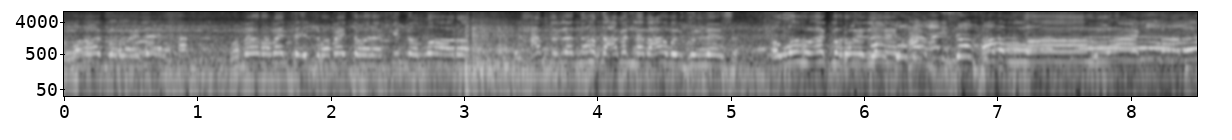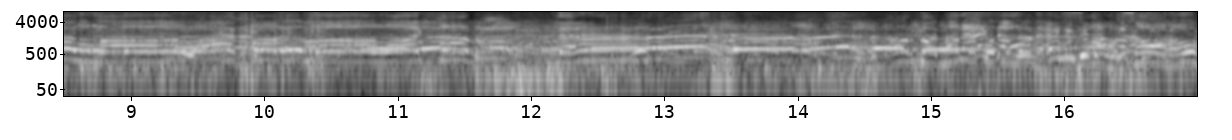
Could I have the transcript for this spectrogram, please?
الله أكبر ولله الحمد. وما رميت إذ رميت ولكن الله رمى. الحمد لله النهارده عملنا معاهم الجلاسه الله أكبر ولله الحمد. الله أكبر الله أكبر الله أكبر. لا النهارده النهارده عايز أقول إن دي دولة صور اهو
